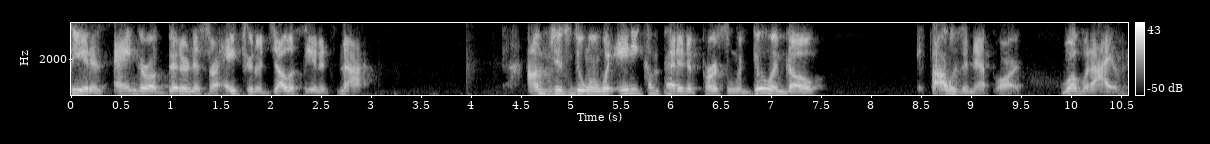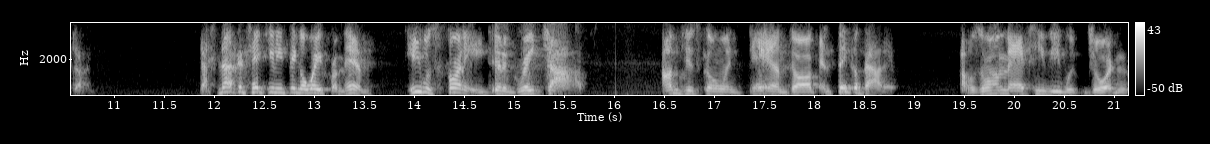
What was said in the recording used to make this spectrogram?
see it as anger or bitterness or hatred or jealousy, and it's not. I'm just doing what any competitive person would do and go, if I was in that part, what would I have done? That's not to take anything away from him. He was funny. He did a great job. I'm just going, damn, dog. And think about it. I was on Mad TV with Jordan.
